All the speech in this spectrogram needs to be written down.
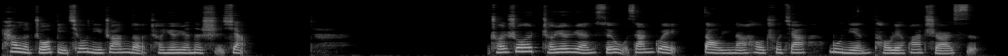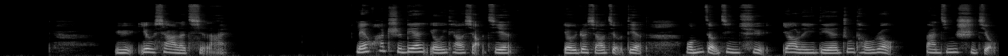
看了着比丘尼装的陈圆圆的石像。传说陈圆圆随武三桂到云南后出家，暮年投莲花池而死。雨又下了起来。莲花池边有一条小街，有一个小酒店。我们走进去，要了一碟猪头肉，半斤是酒，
